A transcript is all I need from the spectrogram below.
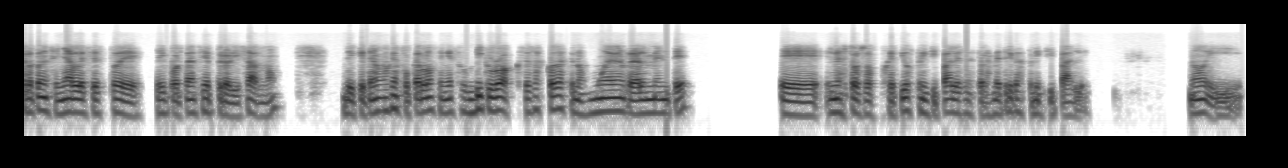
trato de enseñarles esto de la importancia de priorizar, ¿no? De que tenemos que enfocarnos en esos big rocks, esas cosas que nos mueven realmente, eh, en nuestros objetivos principales, nuestras métricas principales, ¿no? Y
